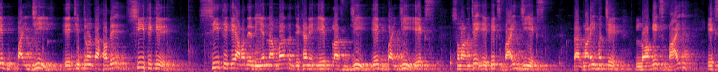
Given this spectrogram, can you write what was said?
এ বাই জি এই চিত্রণটা হবে সি থেকে সি থেকে আমাদের রিয়েল নাম্বার, যেখানে A plus g f by g x সমান হচ্ছে f x by g x তার মানেই হচ্ছে log x by x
